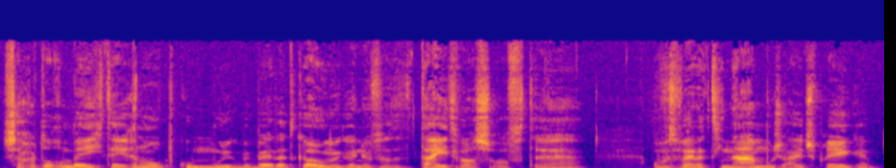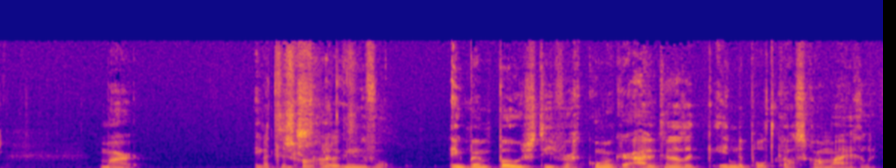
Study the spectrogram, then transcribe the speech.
zag er toch een beetje tegenop. Ik kon moeilijk bij bed uitkomen. Ik weet niet of dat de tijd was of, de, of het feit dat ik die naam moest uitspreken. Maar ik, het is ik gewoon in gelukt. ieder geval, ik ben positiever kom ik eruit en dat ik in de podcast kwam eigenlijk.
